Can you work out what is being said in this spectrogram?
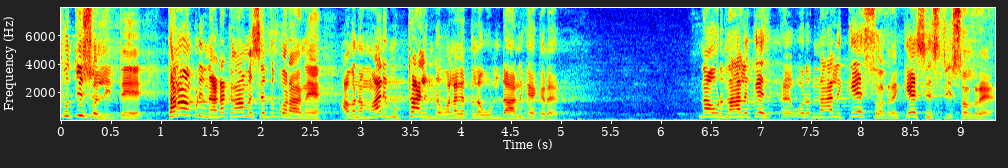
புத்தி சொல்லிட்டு தான் அப்படி நடக்காம செத்து போறானே அவனை மாதிரி முட்டாள் இந்த உலகத்துல உண்டான்னு கேட்கிறார் நான் ஒரு நாலு கேஸ் ஒரு நாலு கேஸ் சொல்றேன் கேஸ் ஹிஸ்டரி சொல்றேன்.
